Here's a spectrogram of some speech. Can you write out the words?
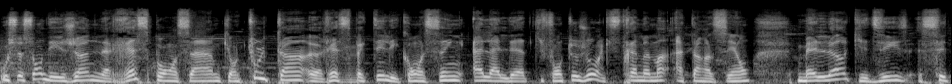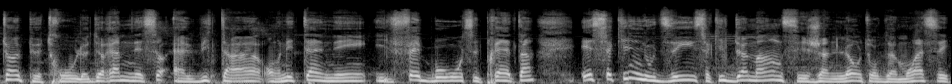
où ce sont des jeunes responsables qui ont tout le temps euh, respecté les consignes à la lettre, qui font toujours extrêmement attention, mais là, qui disent, c'est un peu trop, là, de ramener ça à 8 heures, on est tanné, il fait beau, c'est le printemps. Et ce qu'ils nous disent, ce qu'ils demandent, ces jeunes-là autour de moi, c'est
